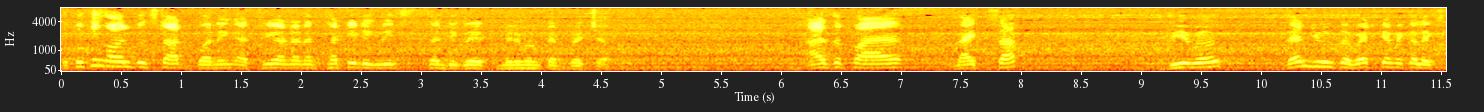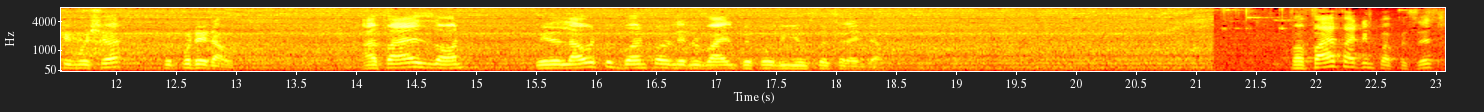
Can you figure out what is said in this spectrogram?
The cooking oil will start burning at 330 degrees centigrade minimum temperature. As the fire lights up, we will then use the wet chemical extinguisher to put it out. Our fire is on. We'll allow it to burn for a little while before we use the cylinder. For firefighting purposes,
